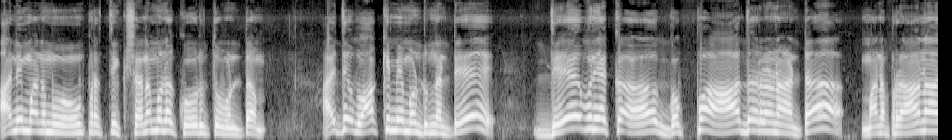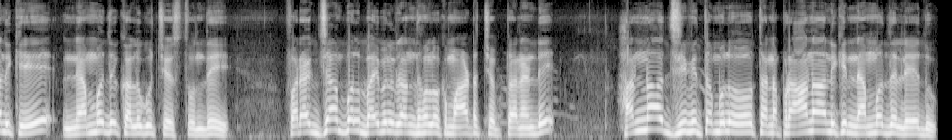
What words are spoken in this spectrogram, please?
అని మనము ప్రతి క్షణమున కోరుతూ ఉంటాం. అయితే వాక్యం ఏమంటుందంటే దేవుని యొక్క గొప్ప ఆదరణ అంట మన ప్రాణానికి నెమ్మది కలుగు చేస్తుంది. ఫర్ ఎగ్జాంపుల్ బైబిల్ గ్రంథంలో ఒక మాట చెప్తానండి. హన్నా జీవితంలో తన ప్రాణానికి నెమ్మది లేదు.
